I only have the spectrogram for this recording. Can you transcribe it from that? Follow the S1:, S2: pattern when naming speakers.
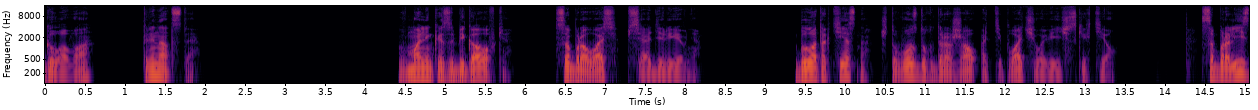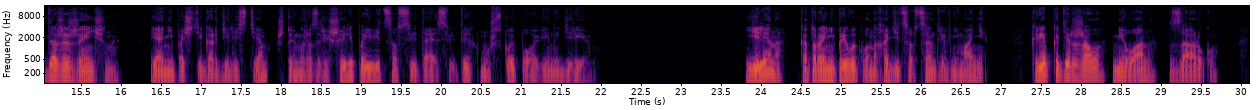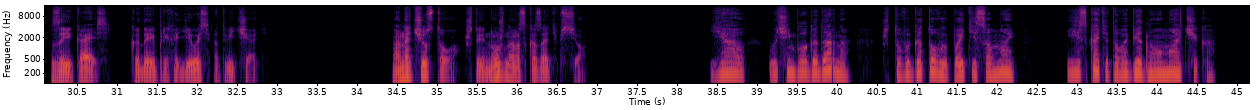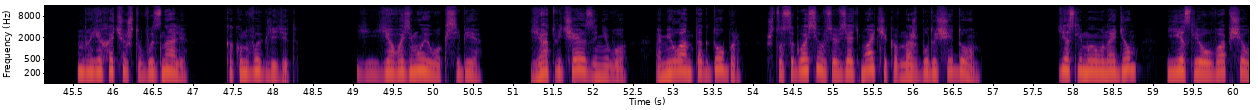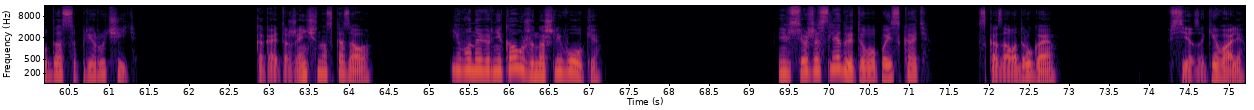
S1: Глава 13. В маленькой забегаловке собралась вся деревня. Было так тесно, что воздух дрожал от тепла человеческих тел. Собрались даже женщины, и они почти гордились тем, что им разрешили появиться в святая святых мужской половины деревни. Елена, которая не привыкла находиться в центре внимания, крепко держала Милана за руку, заикаясь, когда ей приходилось отвечать. Она чувствовала, что ей нужно рассказать все.
S2: «Я очень благодарна, что вы готовы пойти со мной и искать этого бедного мальчика. Но я хочу, чтобы вы знали, как он выглядит. Я возьму его к себе. Я отвечаю за него, а Милан так добр, что согласился взять мальчика в наш будущий дом. Если мы его найдем, если его вообще удастся приручить.
S1: Какая-то женщина сказала.
S2: Его наверняка уже нашли волки. И все же следует его поискать,
S1: сказала другая. Все закивали.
